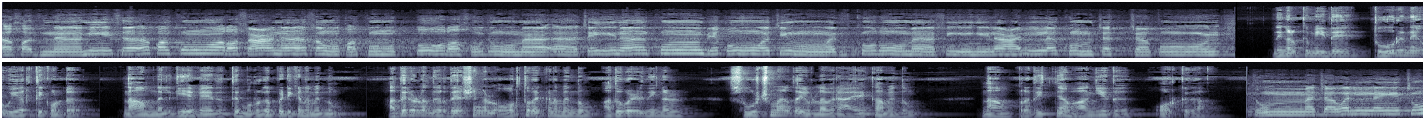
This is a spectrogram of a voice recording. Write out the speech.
أخذنا ميثاقكم ورفعنا فوقكم الطور خذوا ما آتيناكم بقوة واذكروا ما فيه لعلكم تتقون നിങ്ങൾക്ക് മീതെ തൂറിനെ ഉയർത്തിക്കൊണ്ട് നാം നൽകിയ വേദത്തെ മുറുകെ പിടിക്കണമെന്നും അതിലുള്ള നിർദ്ദേശങ്ങൾ ഓർത്തുവെക്കണമെന്നും അതുവഴി നിങ്ങൾ സൂക്ഷ്മതയുള്ളവരായേക്കാമെന്നും നാം പ്രതിജ്ഞ വാങ്ങിയത് ഓർക്കുക ثم توليتم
